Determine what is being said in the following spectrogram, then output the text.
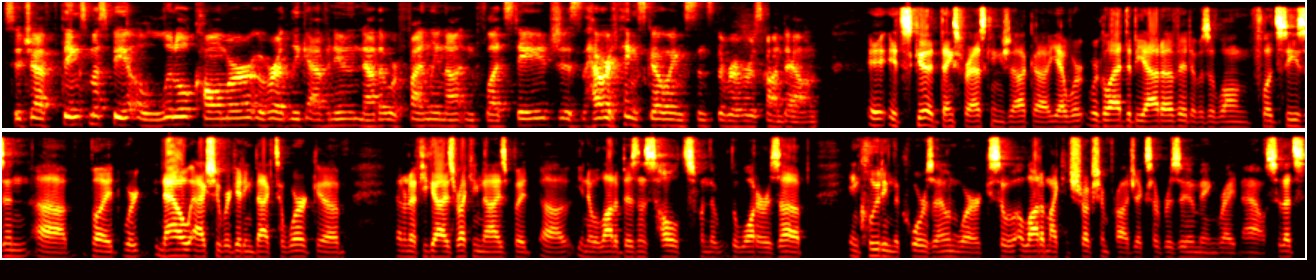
So, Jeff, things must be a little calmer over at Leake Avenue now that we're finally not in flood stage. Is how are things going since the river's gone down? It's good. Thanks for asking, Jacques. Uh, yeah, we're, we're glad to be out of it. It was a long flood season, uh, but we're now actually we're getting back to work. Uh, I don't know if you guys recognize, but uh, you know a lot of business halts when the, the water is up, including the Corps' own work. So a lot of my construction projects are resuming right now. So that's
